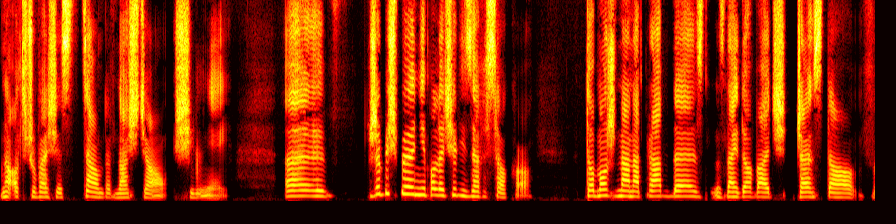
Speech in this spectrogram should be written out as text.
no, odczuwa się z całą pewnością silniej. E, żebyśmy nie polecieli za wysoko, to można naprawdę znajdować często w,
